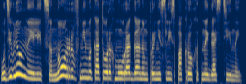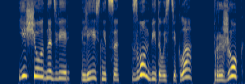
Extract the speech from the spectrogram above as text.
Удивленные лица норров, мимо которых мы ураганом пронеслись по крохотной гостиной. Еще одна дверь, лестница, звон битого стекла, прыжок.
